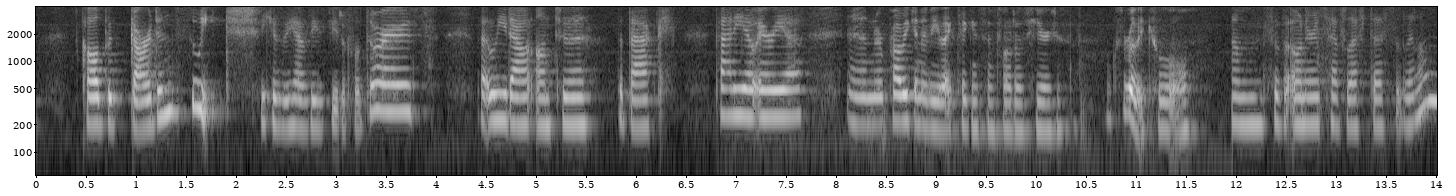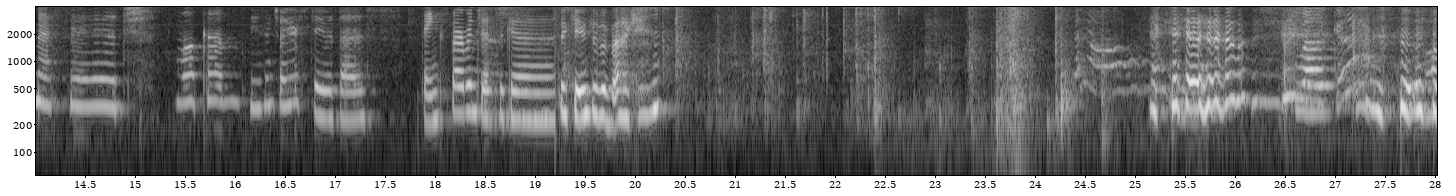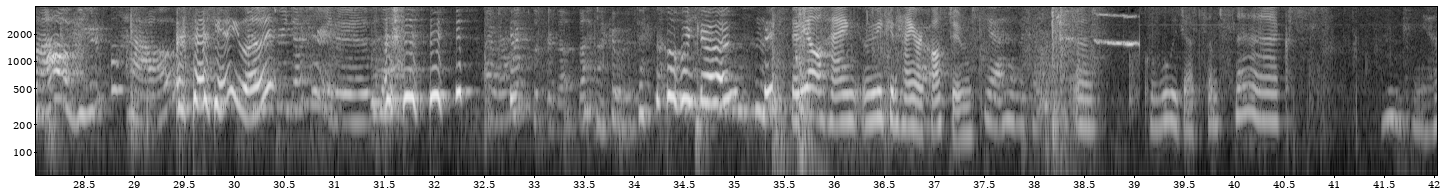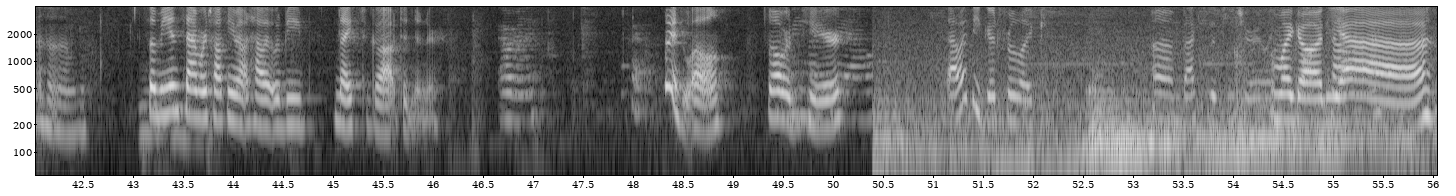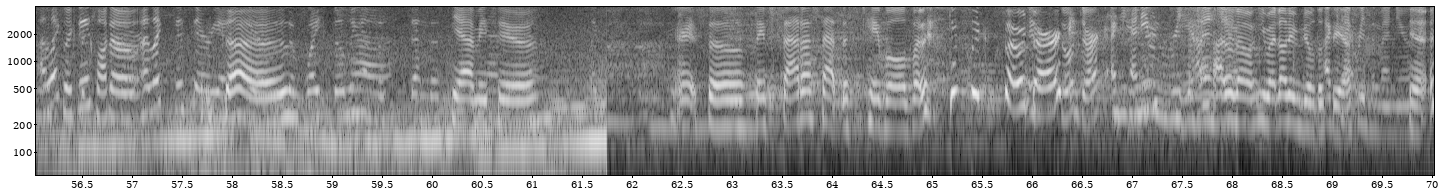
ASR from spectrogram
Called the Garden Suite because we have these beautiful doors that lead out onto the back patio area. And we're probably going to be like taking some photos here because it looks really cool. Um, so the owners have left us a little message. Welcome. Please enjoy your stay with us. Thanks, Barb and Jessica. They came to the back. Hello. Welcome. wow, beautiful house. yeah, you love Just it? redecorated. I wear my slippers outside like a loser. Oh my god. Maybe I'll hang, maybe we can hang our costumes. Yeah, it has a coat. Uh, oh, we got some snacks. Yum. So me and Sam were talking about how it would be nice to go out to dinner. Oh, really? Might as well. While we're here. That would be good for like um, Back to the Future. Like, Oh my god, tower. yeah. I like, like the this clock though. tower. I like this area. It too. does. The white building and the, and the Yeah, me too. Alright, so they've sat us at this table, but it's like so dark. It's so dark. I can't even read the menu. I don't know, you might not even be able to see. I can't us. read the menu. Yeah.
